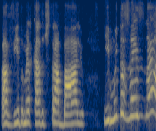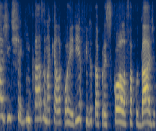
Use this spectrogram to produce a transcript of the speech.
a vida, o mercado de trabalho. E muitas vezes, né, a gente chega em casa naquela correria, filho está para a escola, faculdade,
